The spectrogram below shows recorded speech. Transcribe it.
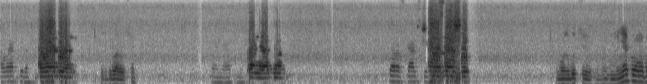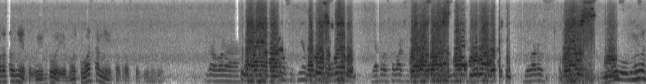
А вы откуда? а вы откуда? Из Беларуси. Понятно. Понятно. Что расскажете? Что расскажете? Может быть, у меня к вам вопросов нет. Вы изгои. Может, у вас ко мне есть вопросы какие-нибудь? Давай. Да, Вопросов нет. Вопросов нету. Я просто ваши Я просто ваши слова. Беларусь. Беларусь. Ну, мы вас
